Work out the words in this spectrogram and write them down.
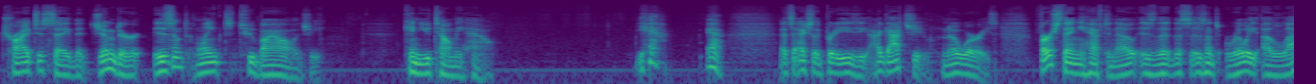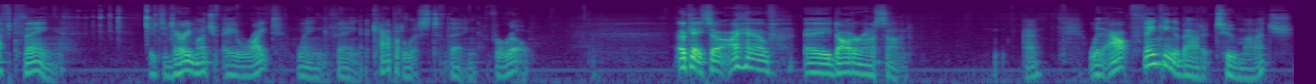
try to say that gender isn't linked to biology, can you tell me how? Yeah, yeah. That's actually pretty easy. I got you. No worries. First thing you have to know is that this isn't really a left thing it's very much a right wing thing, a capitalist thing, for real. Okay, so I have a daughter and a son. Okay? Without thinking about it too much,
